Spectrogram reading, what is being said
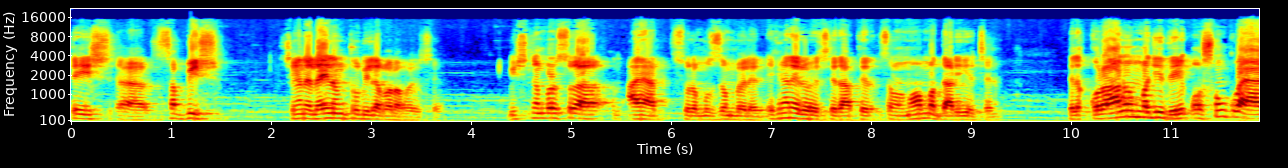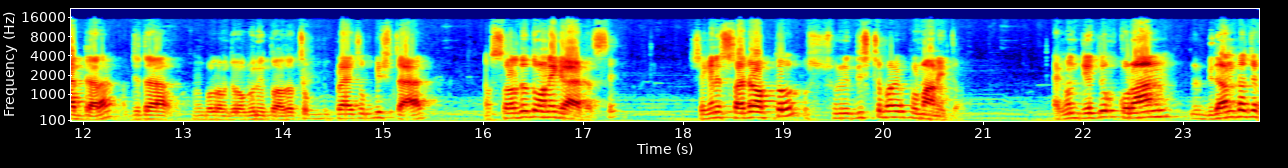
তেইশ ছাব্বিশ, সেখানে লাইলাম তবিলা বলা হয়েছে। বিশ নম্বর সুরা আয়াত, সুরা মুজম্মেলের। এখানে রয়েছে রাতের সালাম মোহাম্মদ দাঁড়িয়েছেন। তাহলে কোরআন মাজিদে অসংখ্য আয়াত দ্বারা, যেটা আমি বললাম যে অগণিত প্রায় চব্বিশটা আয়াত, সলাতে তো অনেক আয়াত আছে। সেখানে ছয়টা অক্ত সুনির্দিষ্টভাবে প্রমাণিত। এখন যেহেতু কোরআন বিধানটা হচ্ছে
